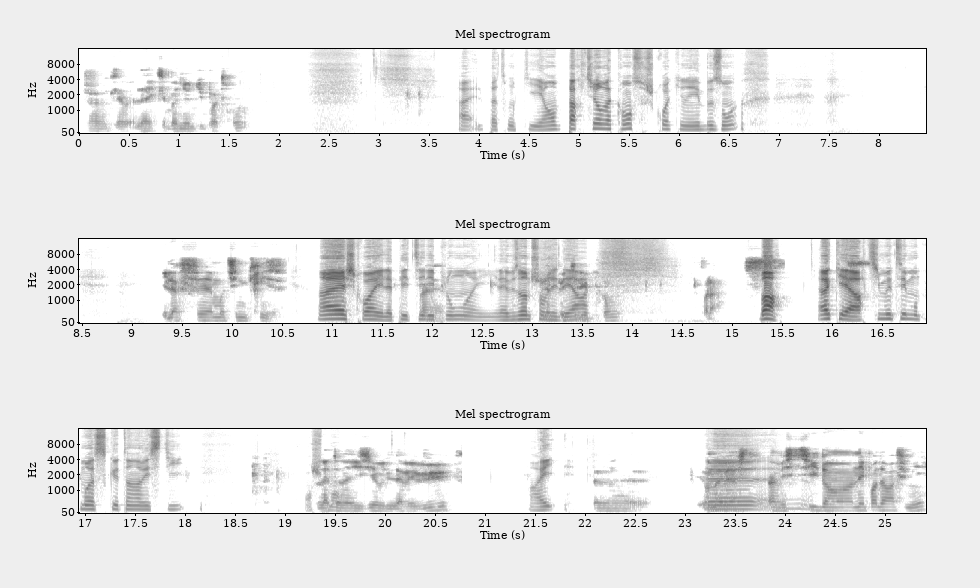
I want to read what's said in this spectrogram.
J'arrive avec, la- avec les bagnoles du patron. Ouais, le patron qui est en parti en vacances, je crois qu'il en avait besoin. Il a fait à moitié une crise. Ouais, je crois, il a pété les plombs, et il a besoin de Il changer d'air. Voilà. Bon, ok, alors Timothée, montre-moi ce que t'as investi. La Franchement, tonalisée, vous l'avez vu. oui. Euh, on avait Euh, investi dans un épandeur à fumier.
